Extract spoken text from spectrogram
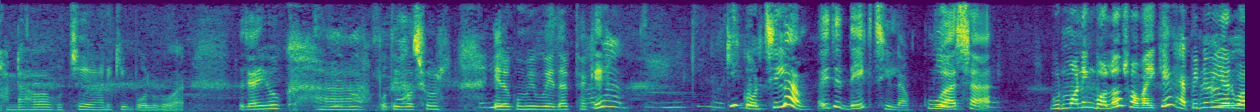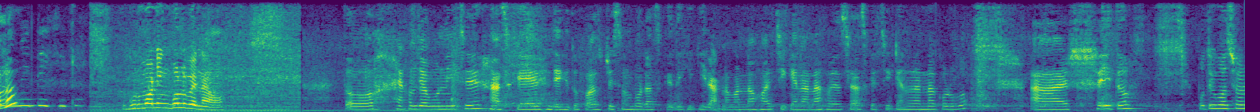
ঠান্ডা হাওয়া হচ্ছে মানে কি বলব আর। যাই হোক প্রতি বছর এরকমই ওয়েদার থাকে। কি করছিলাম? এই যে দেখছিলাম, কুয়াশা। গুড মর্নিং বলো সবাইকে হ্যাপি নিউ ইয়ার বলো। গুড মর্নিং বলবে না তো এখন যাব নিচে, আজকে যেহেতু ফার্স্ট ডিসেম্বর আজকে দেখি কি রান্না বান্না হয় চিকেন আনা হয়েছে, আজকে চিকেন রান্না করব। আর এই তো, প্রতি বছর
